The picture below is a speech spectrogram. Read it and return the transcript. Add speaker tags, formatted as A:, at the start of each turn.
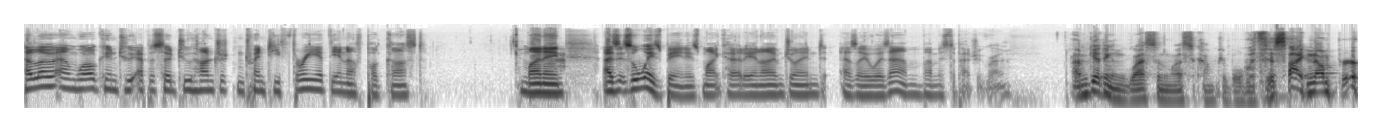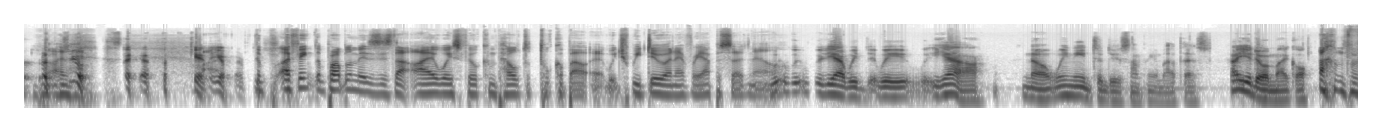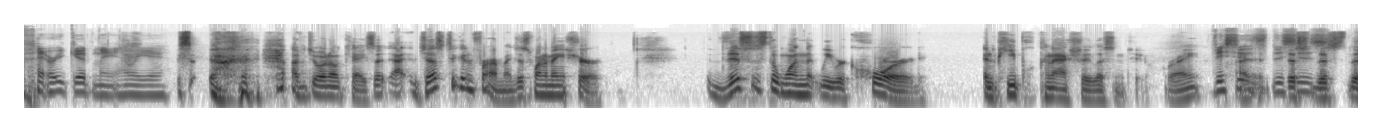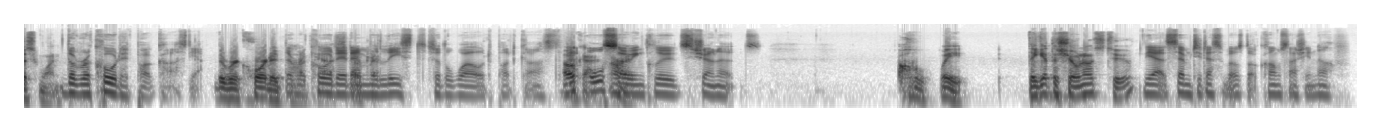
A: Hello and welcome to episode 223 of the Enough Podcast. My name, as it's always been, is Myke Hurley, and I'm joined, as I always am, by Mr. Patrick Rhone.
B: I'm getting less and less comfortable with this high number.
A: I, I, the, I think the problem is is that I always feel compelled to talk about it, which we do on every episode now.
B: We, we, yeah, we, we yeah. No, we need to do something about this. How you doing, Michael?
A: I'm very good, mate. How are you?
B: I'm doing okay. So, uh, just to confirm, I just want to make sure this is the one that we record and people can actually listen to, right?
A: This is
B: uh,
A: this,
B: this
A: is
B: this this one,
A: the recorded podcast. Yeah,
B: the recorded,
A: the
B: podcast.
A: recorded
B: okay.
A: and released to the world podcast.
B: That okay,
A: also
B: right.
A: includes show notes.
B: Oh wait, they get the show notes too?
A: Yeah, 70decibels.com slash enough.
